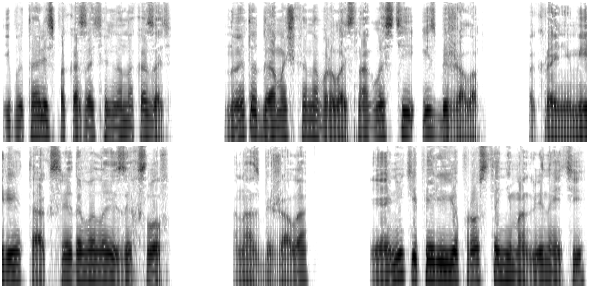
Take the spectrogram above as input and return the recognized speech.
и пытались показательно наказать. Но эта дамочка набралась наглости и сбежала. По крайней мере, так следовало из их слов. Она сбежала, и они теперь ее просто не могли найти.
